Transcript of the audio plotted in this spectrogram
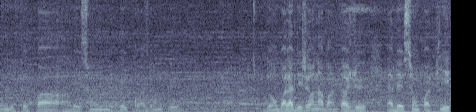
on ne le fait pas en version numérique. Quoi. Donc, euh, donc voilà déjà un avantage de la version papier,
